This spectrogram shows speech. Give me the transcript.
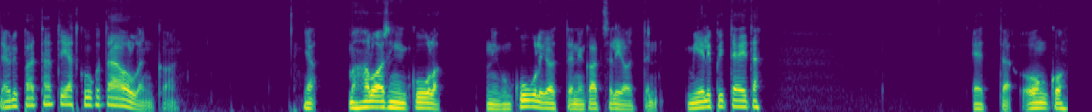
Ja ylipäätään, että jatkuuko tämä ollenkaan. Ja mä haluaisinkin kuulla niin kuin kuulijoiden ja katselijoiden mielipiteitä – että onko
